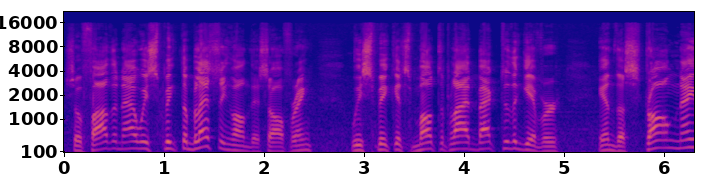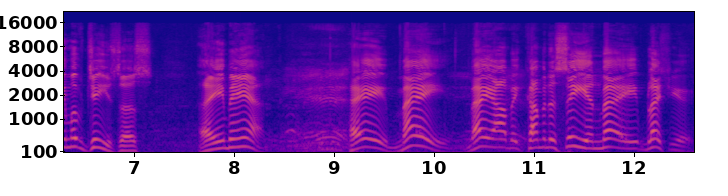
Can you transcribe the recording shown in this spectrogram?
So, Father, now we speak the blessing on this offering. We speak it's multiplied back to the giver in the strong name of Jesus. Amen. Amen. Hey, May, May, I'll be coming to see you in May. Bless you.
